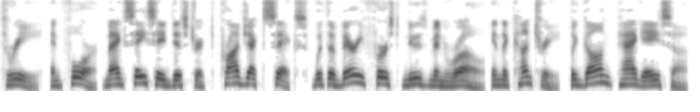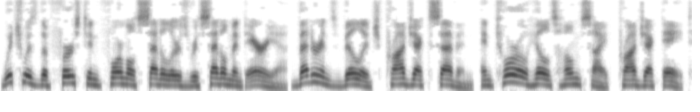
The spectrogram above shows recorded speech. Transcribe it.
3, and 4, Magsaysay District Project 6, with the very first Newsman Row in the country, Bagong Pag Asa, which was the first informal settlers resettlement area, Veterans Village Project 7, and Toro Hills Home Site Project 8.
